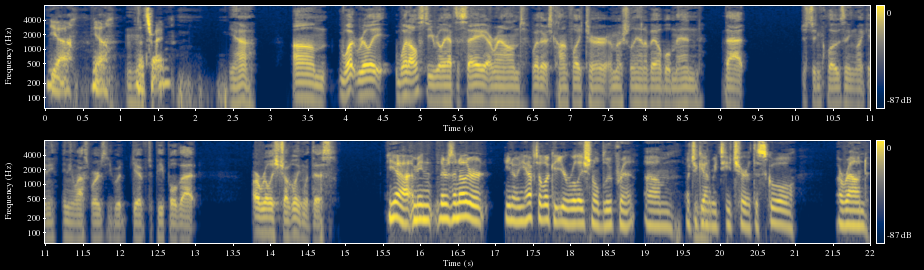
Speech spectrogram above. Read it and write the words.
Yeah. Yeah. Mm-hmm. That's right. Yeah. Um, what really, what else do you really have to say around whether it's conflict or emotionally unavailable men that just in closing, like any, any last words you would give to people that are really struggling with this? Yeah. I mean, there's another, you know, you have to look at your relational blueprint, um, which again, mm-hmm. we teach here at the school around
